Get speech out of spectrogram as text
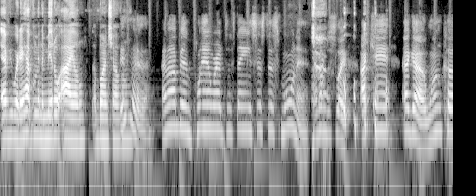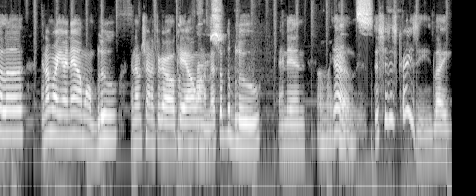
everywhere. They have them in the middle aisle, a bunch of them. Yeah, and I've been playing with this thing since this morning, and I'm just like, I can't. I got one color, and I'm right right now. I'm on blue, and I'm trying to figure out. Okay, I don't want to mess up the blue, and then Oh my yeah, goodness. this shit is crazy. Like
